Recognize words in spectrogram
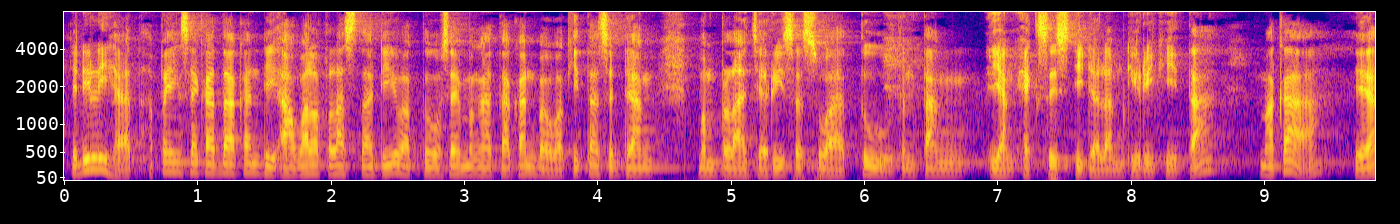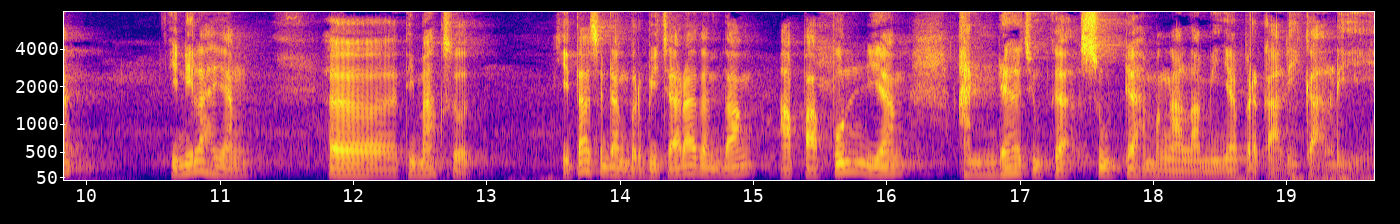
Jadi lihat apa yang saya katakan di awal kelas tadi waktu saya mengatakan bahwa kita sedang mempelajari sesuatu tentang yang eksis di dalam diri kita, maka ya inilah yang eh, dimaksud. Kita sedang berbicara tentang apa pun yang Anda juga sudah mengalaminya berkali-kali,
